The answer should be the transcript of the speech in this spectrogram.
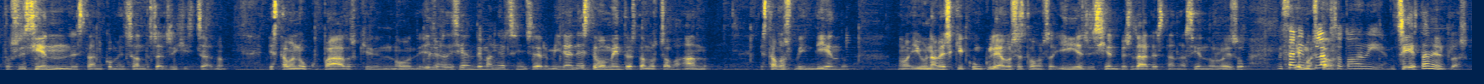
Entonces recién están comenzando a registrar, ¿no? Estaban ocupados, que ¿no? ellos decían de manera sincera, mira, en este momento estamos trabajando, estamos vendiendo, y una vez que concluyamos, estamos ahí, es recién verdad, están haciéndolo eso. ¿Están en plazo todavía? Sí, están en plazo.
